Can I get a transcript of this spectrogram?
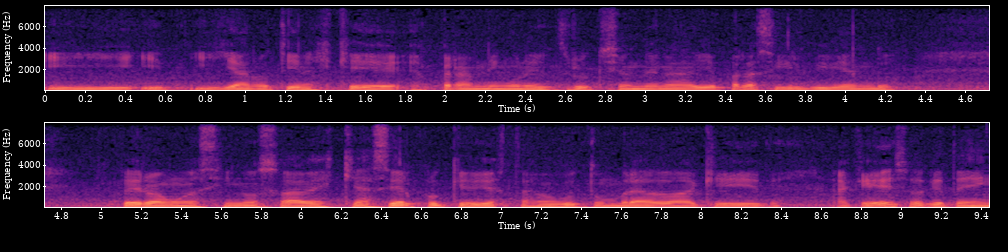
y, ya no tienes que esperar ninguna instrucción de nadie para seguir viviendo. Pero aún así no sabes qué hacer porque ya estás acostumbrado a que, a que eso, a, que te,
